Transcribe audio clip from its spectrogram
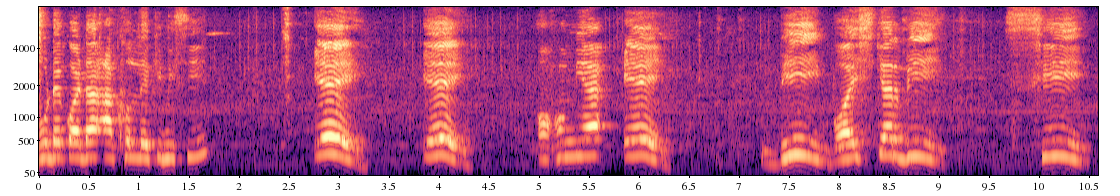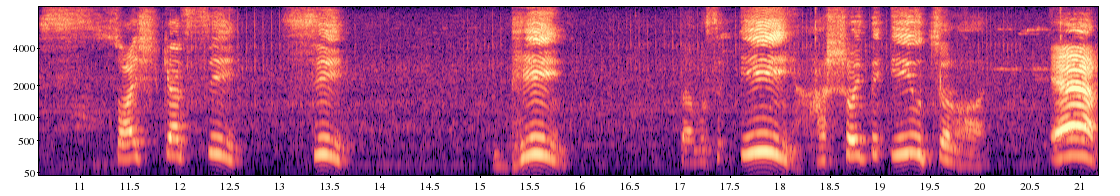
বোর্ডে কয়টা আখর লিখে নিছি? A A Asamiya A B বয়স্কার বি সি ছয়স্কার সি সি ভি। তারপর ই হাস্যইতে ই উচ্চারণ হয়। অ্যাপ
